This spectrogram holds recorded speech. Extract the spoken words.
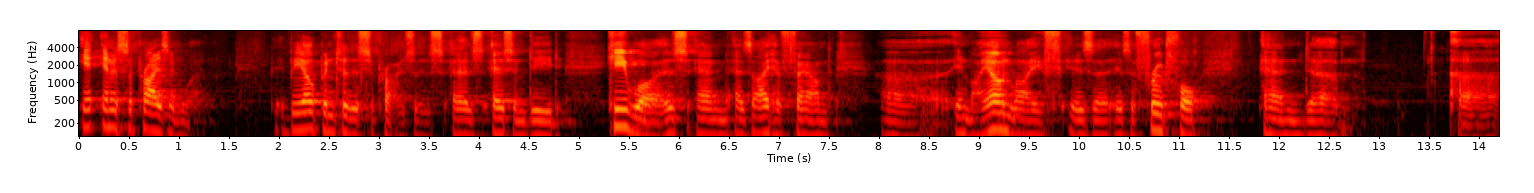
In a surprising way. Be open to the surprises, as, as indeed he was, and as I have found uh, in my own life, is a, is a fruitful and um, uh,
